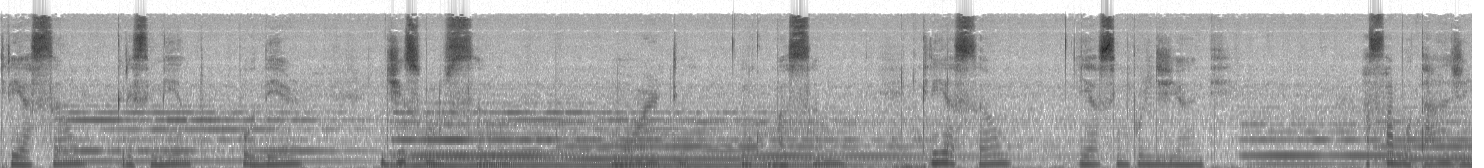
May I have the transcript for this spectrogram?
criação, crescimento, poder, dissolução, morte, incubação, criação e assim por diante. A sabotagem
